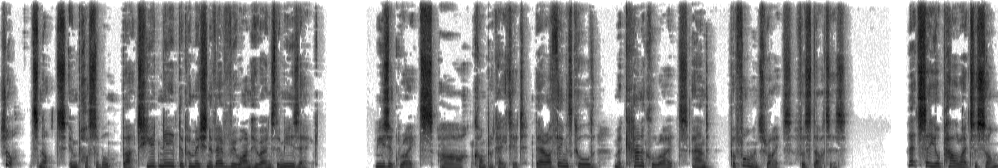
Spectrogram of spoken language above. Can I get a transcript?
Sure, it's not impossible, but you'd need the permission of everyone who owns the music. Music rights are complicated. There are things called mechanical rights and performance rights, for starters. Let's say your pal writes a song,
